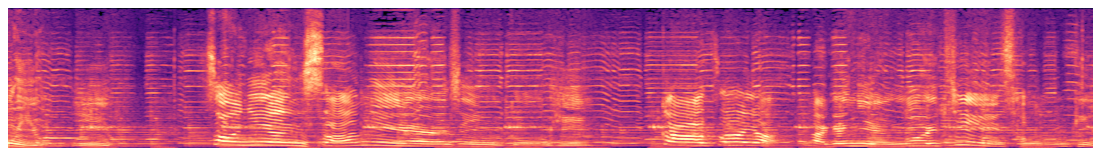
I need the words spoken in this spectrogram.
不容易哟，这年三年是过去，家在呀。那个人爱知从见，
